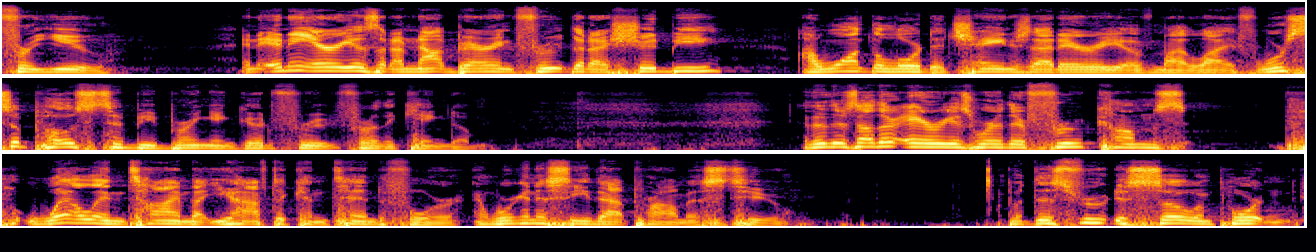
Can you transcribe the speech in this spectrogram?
for you. And any areas that I'm not bearing fruit that I should be, I want the Lord to change that area of my life. We're supposed to be bringing good fruit for the kingdom. And then there's other areas where their fruit comes well in time that you have to contend for. And we're going to see that promise too. But this fruit is so important.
